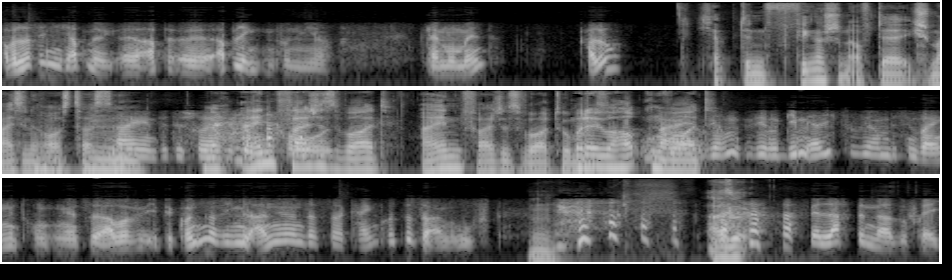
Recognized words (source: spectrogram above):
aber lass dich nicht abme- äh, ab, äh, ablenken von mir. Kleinen Moment. Hallo? Ich habe den Finger schon auf der Ich schmeiß ihn raus Taste. Nein, bitte schreib Noch nicht ein raus. falsches Wort. Ein falsches Wort, Thomas. Oder überhaupt ein Nein, Wort. Wir, haben, geben ehrlich zu, wir haben ein bisschen Wein getrunken jetzt. Aber wir, wir konnten das nicht mit anhören, dass da kein Cottbusser anruft. Also, Wer lacht denn da so frech?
